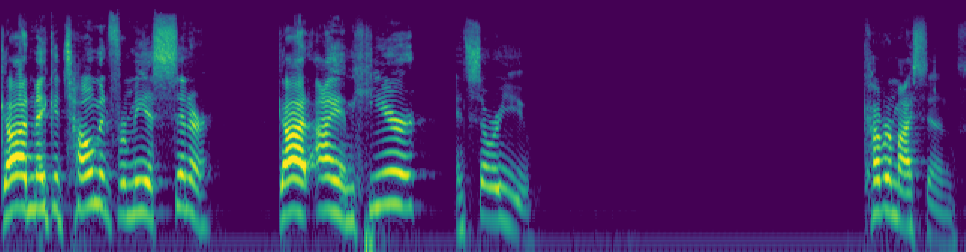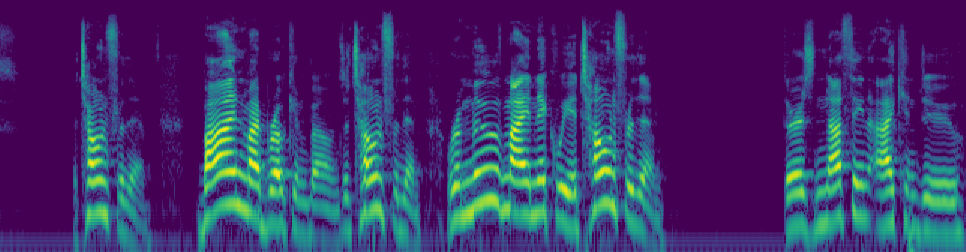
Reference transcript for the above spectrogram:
God, make atonement for me, a sinner. God, I am here, and so are you. Cover my sins, atone for them. Bind my broken bones, atone for them. Remove my iniquity, atone for them. There is nothing I can do,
